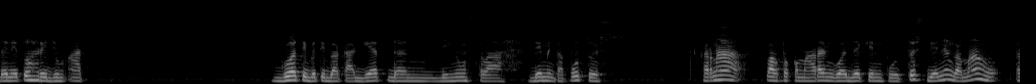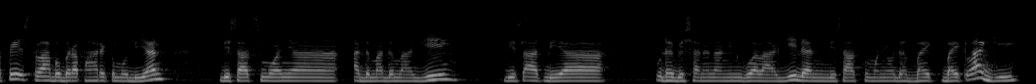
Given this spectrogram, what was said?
dan itu hari Jumat gue tiba-tiba kaget dan bingung setelah dia minta putus. Karena waktu kemarin gue ajakin putus dianya nggak mau. Tapi setelah beberapa hari kemudian di saat semuanya adem-adem lagi di saat dia udah bisa nenangin gue lagi dan di saat semuanya udah baik-baik lagi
